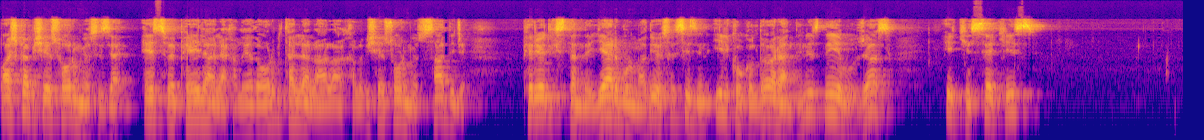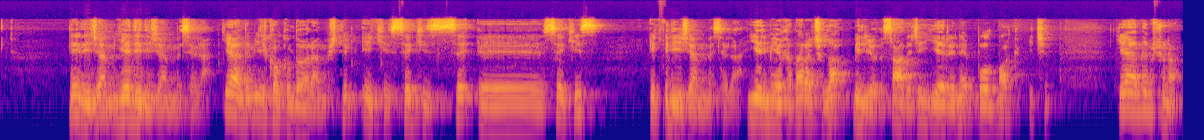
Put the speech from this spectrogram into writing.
başka bir şey sormuyor size. S ve P ile alakalı ya da orbitallerle alakalı bir şey sormuyor. Sadece periyodik sistemde yer bulma diyorsa sizin ilkokulda öğrendiğiniz neyi bulacağız? 2, 8, ne diyeceğim? 7 diyeceğim mesela. Geldim ilkokulda öğrenmiştim. 2, 8, 8, 2 diyeceğim mesela. 20'ye kadar açılabiliyordu. Sadece yerini bulmak için. Geldim şuna.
